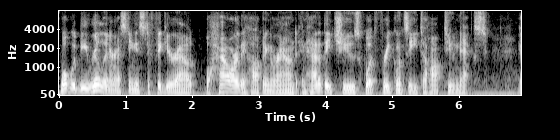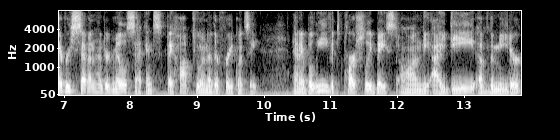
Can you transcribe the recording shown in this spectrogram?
What would be real interesting is to figure out, well, how are they hopping around and how do they choose what frequency to hop to next? Every 700 milliseconds, they hop to another frequency. And I believe it's partially based on the ID of the meter,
